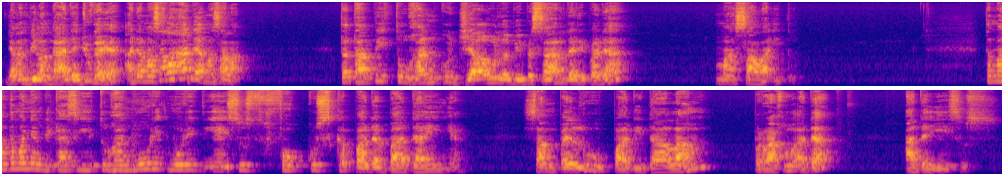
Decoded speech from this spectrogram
Jangan bilang nggak ada juga ya. Ada masalah? Ada masalah. Tetapi Tuhanku jauh lebih besar daripada masalah itu. Teman-teman yang dikasihi Tuhan, murid-murid Yesus fokus kepada badainya sampai lupa di dalam perahu ada ada Yesus.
